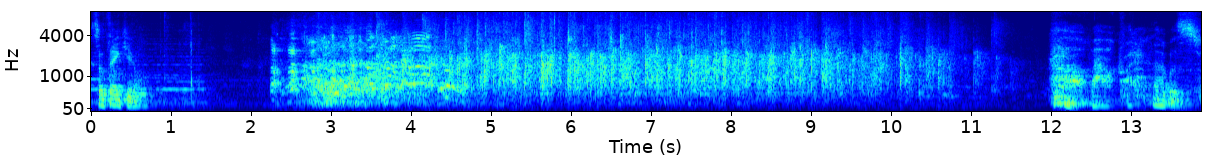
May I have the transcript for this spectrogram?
So thank you. Oh, wow, that was.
